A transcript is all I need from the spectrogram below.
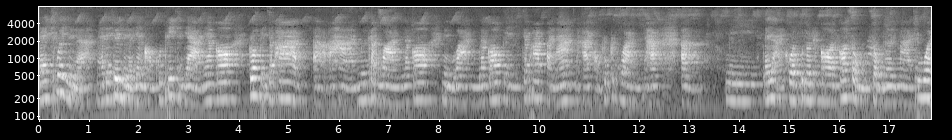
ได้ช่วยเหลือนะได้ช่วยเหลืออย่างของคุณพี่จัญญาเนี่ยก็ร่วมเป็นเจ้าภาพอาหารมื้อกลางวัน แล้วก็หนึ่งวัน แล้วก็เป็นเจ้าภาพปานานะคะของทุกๆวันนะคะมีหลายๆคนคุณนนทกรก็ส่งส่งเงินมาช่วย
